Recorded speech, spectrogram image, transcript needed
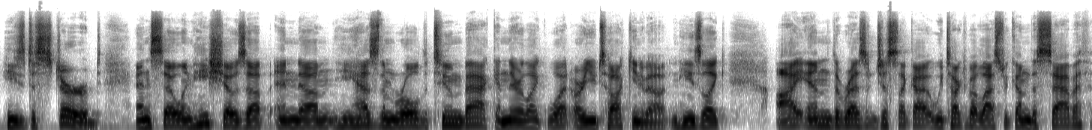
He's disturbed. And so when he shows up and um, he has them roll the tomb back, and they're like, What are you talking about? And he's like, I am the res just like I, we talked about last week. I'm the Sabbath.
